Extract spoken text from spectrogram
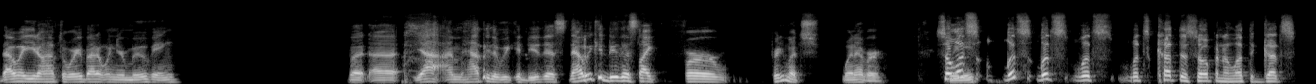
That way you don't have to worry about it when you're moving. But uh, yeah, I'm happy that we could do this. Now we could do this like for pretty much whenever. So We let's let's let's let's let's cut this open and let the guts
